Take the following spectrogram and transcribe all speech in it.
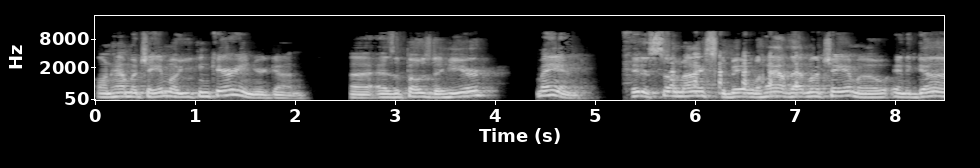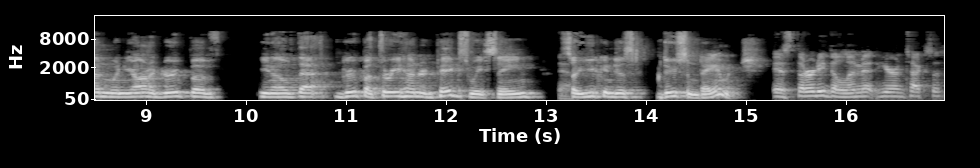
on how much ammo you can carry in your gun, uh, as opposed to here. Man, it is so nice to be able to have that much ammo in a gun when you're on a group of, you know, that group of 300 pigs we've seen, yeah. so you can just do some damage. Is 30 the limit here in Texas?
